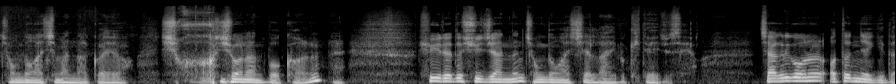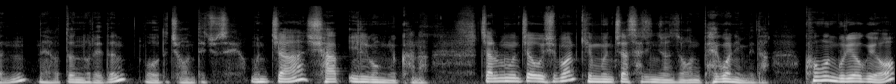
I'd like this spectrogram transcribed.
정동아 씨 만날 거예요. 시원시원한 보컬. 네. 휴일에도 쉬지 않는 정동아 씨의 라이브 기대해 주세요. 자, 그리고 오늘 어떤 얘기든, 네, 어떤 노래든 모두 저한테 주세요. 문자, 샵 1061. 짧은 문자 50원, 긴 문자 사진 전송은 100원입니다. 콩은 무료고요.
